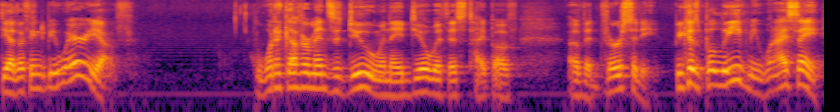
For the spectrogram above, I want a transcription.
the other thing to be wary of what do governments do when they deal with this type of, of adversity? Because believe me, when I say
